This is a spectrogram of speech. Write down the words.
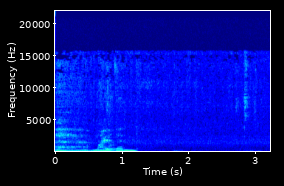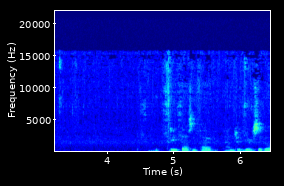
Uh, myelin. 3,500 years ago.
